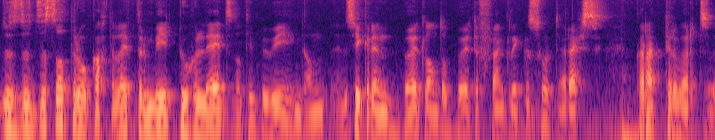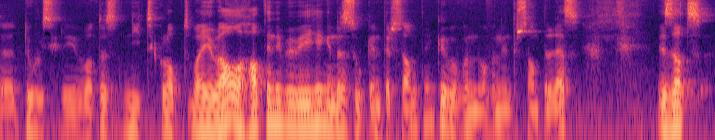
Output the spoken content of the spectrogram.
dus, dus, dus er ook achter. Dat heeft ermee toe geleid dat die beweging dan, zeker in het buitenland of buiten Frankrijk, een soort rechts karakter werd uh, toegeschreven, wat dus niet klopt. Wat je wel had in die beweging, en dat is ook interessant denk ik, of een, of een interessante les, is dat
